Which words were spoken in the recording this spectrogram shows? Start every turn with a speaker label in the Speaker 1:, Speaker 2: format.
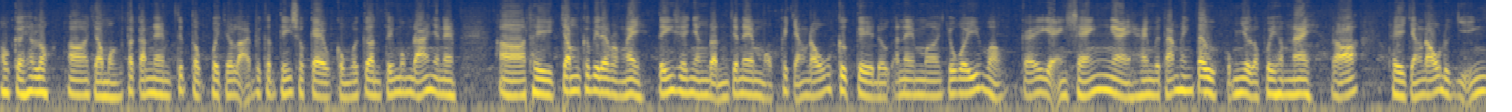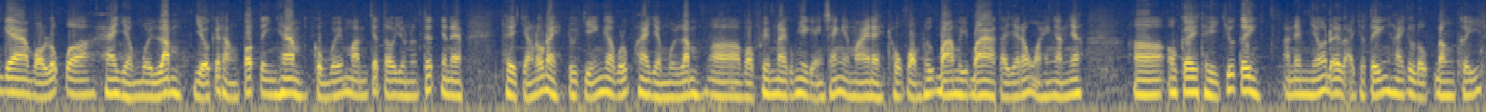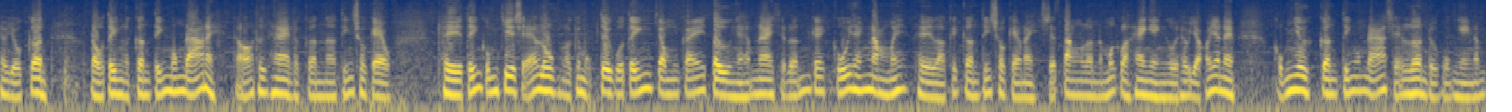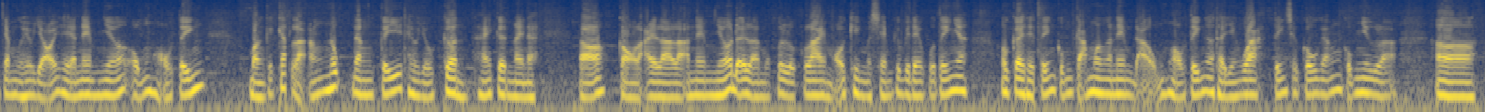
Speaker 1: Ok hello, uh, chào mừng tất cả anh em tiếp tục quay trở lại với kênh Tiến số kèo cùng với kênh Tiến bóng đá nha anh em. Uh, thì trong cái video lần này Tiến sẽ nhận định cho anh em một cái trận đấu cực kỳ được anh em ờ, chú ý vào cái rạng sáng ngày 28 tháng 4 cũng như là phi hôm nay. Đó, thì trận đấu được diễn ra vào lúc ờ, uh, 2 giờ 15 giữa cái thằng Tottenham cùng với Manchester United nha anh em. Thì trận đấu này được diễn ra vào lúc 2 giờ 15 uh, ờ, vào phim nay cũng như rạng sáng ngày mai này thuộc vòng thứ 33 tại giải đấu ngoại hạng Anh nha. Uh, ok thì trước tiên anh em nhớ để lại cho tiến hai cái lượt đăng ký theo dõi kênh. Đầu tiên là kênh tiến bóng đá này, đó, thứ hai là kênh tiếng tiến kèo. Thì tiến cũng chia sẻ luôn là cái mục tiêu của tiến trong cái từ ngày hôm nay cho đến cái cuối tháng 5 ấy, thì là cái kênh tiến soi kèo này sẽ tăng lên mức là 2.000 người theo dõi anh em. Cũng như kênh tiến bóng đá sẽ lên được 1.500 người theo dõi, thì anh em nhớ ủng hộ tiến bằng cái cách là ấn nút đăng ký theo dõi kênh hai kênh này nè đó còn lại là là anh em nhớ để lại một cái lượt like mỗi khi mà xem cái video của tiến nha. Ok thì tiến cũng cảm ơn anh em đã ủng hộ tiến ở thời gian qua. Tiến sẽ cố gắng cũng như là uh,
